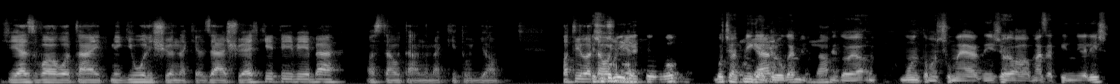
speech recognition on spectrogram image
úgyhogy ez valahol talán itt még jól is jön neki az első egy-két évébe, aztán utána meg ki tudja. Attila, és akkor még egy dolog, bocsánat, még egy dolog, meg mondtam a Schumernél és a Mazepinnél is,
